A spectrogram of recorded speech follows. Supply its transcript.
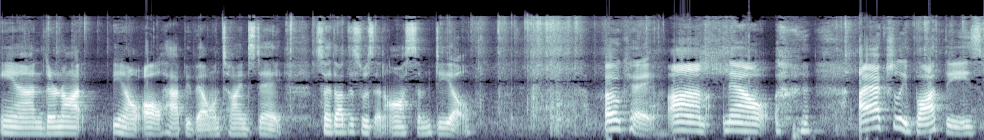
And they're not, you know, all Happy Valentine's Day. So I thought this was an awesome deal. Okay, um, now, I actually bought these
